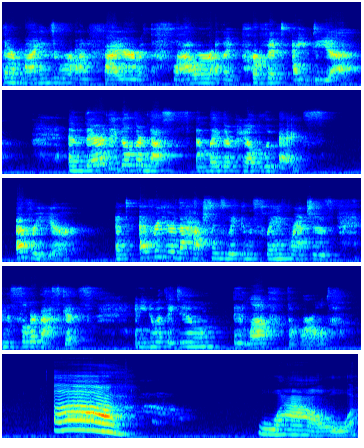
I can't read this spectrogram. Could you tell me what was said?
their minds were on fire with the flower of a perfect idea. And there they build their nests and lay their pale blue eggs. Every year, and every year the hatchlings wake in the swaying branches in the silver baskets, And you know what they do? They love the world. Ah! Wow.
